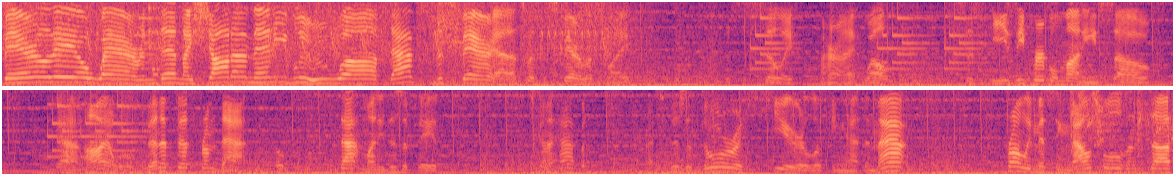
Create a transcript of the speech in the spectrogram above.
barely aware, and then I shot him and he blew up. That's despair. Yeah, that's what despair looks like. This is silly. Alright, well, this is easy purple money, so yeah, I will benefit from that. Oh, that money dissipated it's gonna happen. Alright, so there's a door here looking at the map. Probably missing mouse holes and stuff.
